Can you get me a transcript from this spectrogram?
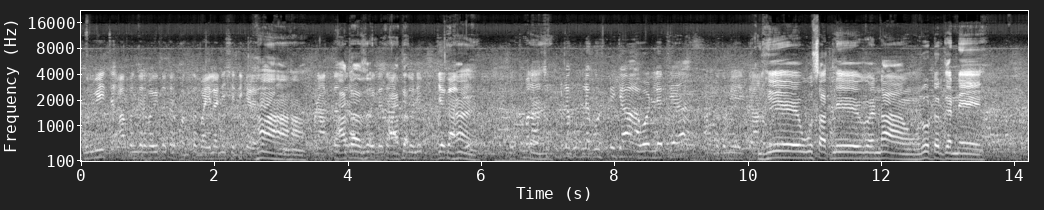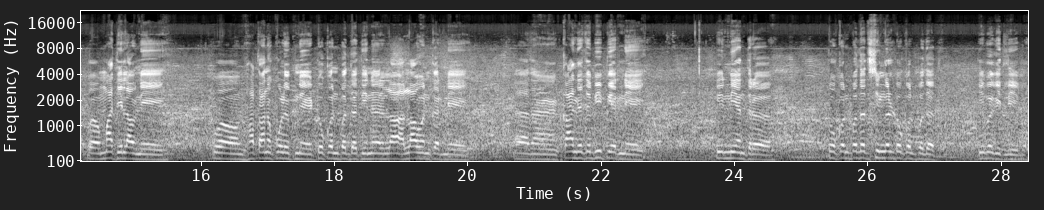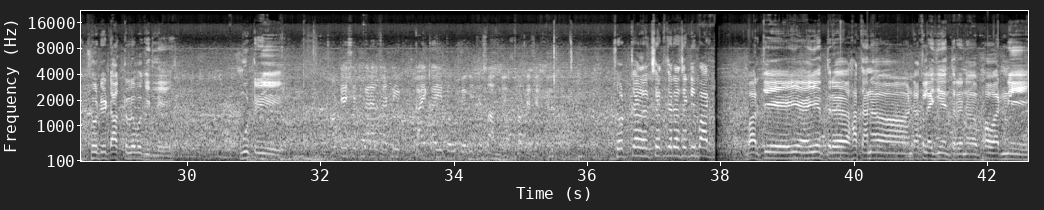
पूर्वी आपण जर बघितलं तर फक्त बैलांनी शेती केली हां हां हां. पण आता आता आपण बघितलं तर आता- आधुनिक जग आहे. हां. तर तुम्हाला अशा कुठल्या कुठल्या गोष्टी ज्या आवडल्या त्या आता तुम्ही हे ऊसातले ना रोटर करणे व माती लावणे व हातानं कोळपणे टोकन पद्धतीनं ला लावण करणे अं, कांद्याचे बी पेरणे पेरणी यंत्र टोकन पद्धत सिंगल टोकन पद्धत ही बघितली छोटे ट्रॅक्टर बघितले मोटरी. छोट्या शेतकऱ्यांसाठी काय काय इथं उपयोगीचे साधन आहेत? छोट्या शेतकऱ्यांसाठी. छोट्या शेतकऱ्यासाठी बार बारके य- यंत्र हातानं ढकलायची यंत्रणं फवारणी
